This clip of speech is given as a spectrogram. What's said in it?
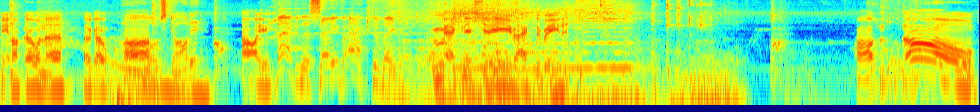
Are you not going there? There we go. Ah, Almost got it. are you? Magna save activated. Magnus Shave activated. Oh, no!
